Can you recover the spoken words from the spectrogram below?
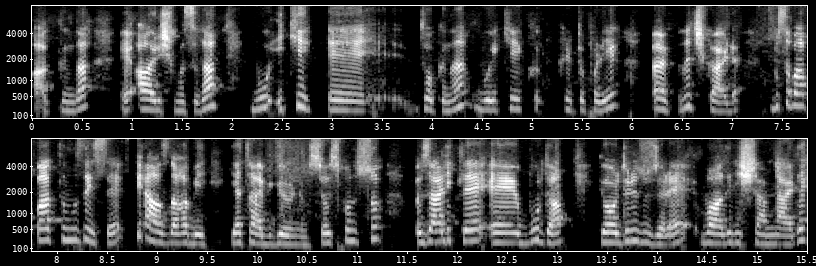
hakkında e, ayrışması da bu iki e, token'ı, bu iki kripto parayı ön plana çıkardı. Bu sabah baktığımızda ise biraz daha bir yatay bir görünüm söz konusu. Özellikle e, burada gördüğünüz üzere vadeli işlemlerde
